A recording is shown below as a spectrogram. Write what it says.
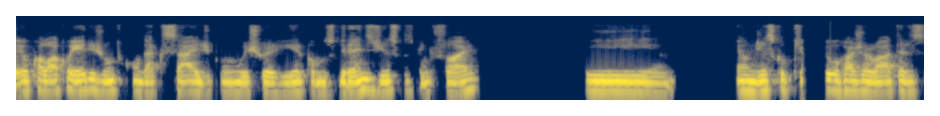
eu coloco ele junto com Dark Side, com Wish Were Here, como os grandes discos do Pink Floyd, e é um disco que o Roger Waters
